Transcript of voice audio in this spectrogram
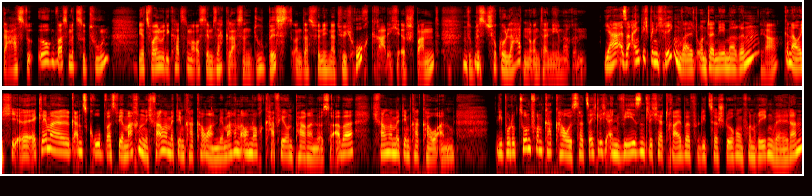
da hast du irgendwas mit zu tun. Jetzt wollen wir die Katze mal aus dem Sack lassen. Du bist, und das finde ich natürlich hochgradig äh, spannend, du bist Schokoladenunternehmerin. Ja, also eigentlich bin ich Regenwaldunternehmerin. Ja? Genau, ich äh, erkläre mal ganz grob, was wir machen. Ich fange mal mit dem Kakao an. Wir machen auch noch Kaffee und Paranüsse, aber ich fange mal mit dem Kakao an. Die Produktion von Kakao ist tatsächlich ein wesentlicher Treiber für die Zerstörung von Regenwäldern,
